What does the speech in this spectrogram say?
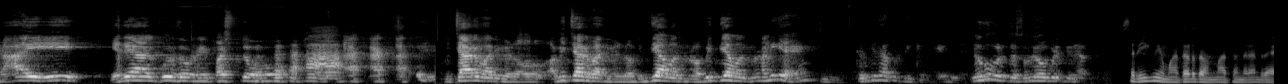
ತಾಯಿ ಎದೆ ಹಾಲು ಕೂರಿಸೋರಿ ಫಸ್ಟ್ ವಿಚಾರವಾದಿಗಳು, ಅವಿಚಾರವಾದಿಗಳು, ವಿದ್ಯಾವಂತರು, ಅವಿದ್ಯಾವಂತರು ನನಗೆ ನಗು ಬರುತ್ತೆ ಸುಮ್ಮನೆ ಹೋಗ್ಬಿಡ್ತೀನಿ ಸರ್, ಈಗ ನೀವು ಮಾತಾಡ್ದ ಒಂದು ಮಾತಂದ್ರೆ ಅಂದರೆ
